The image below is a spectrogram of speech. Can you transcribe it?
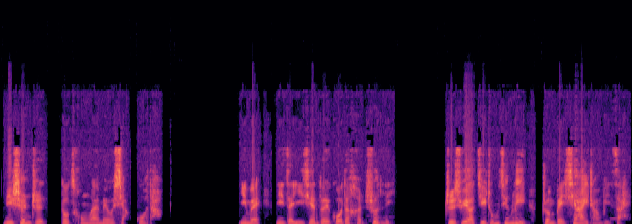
你甚至都从来没有想过它，因为你在一线队过得很顺利，只需要集中精力准备下一场比赛。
